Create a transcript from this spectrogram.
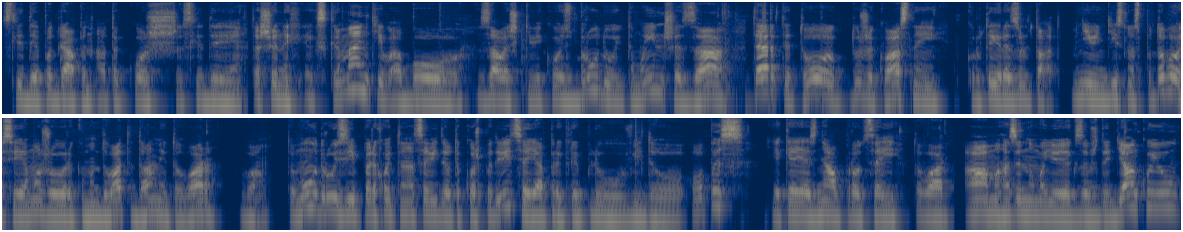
сліди подряпин, а також сліди пташиних екскрементів або залишків якогось бруду і тому інше, затерти, то дуже класний, крутий результат. Мені він дійсно сподобався, я можу рекомендувати даний товар вам. Тому, друзі, переходьте на це відео, також подивіться, я прикріплю відеоопис, яке я зняв про цей товар. А магазину мою, як завжди, дякую.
